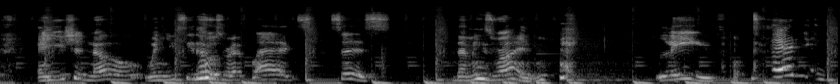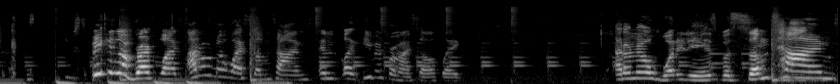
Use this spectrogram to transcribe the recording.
and you should know when you see those red flags, sis, that means run. Leave. And speaking of red flags, I don't know why sometimes, and like even for myself, like I don't know what it is, but sometimes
